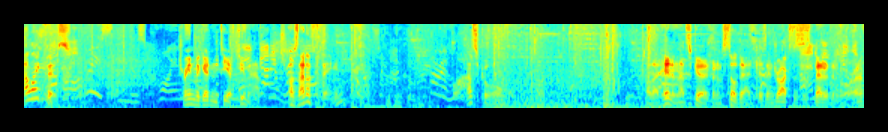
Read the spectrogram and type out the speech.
I like this. Train Mageddon TF2 map. Oh, is that a thing? That's cool. Oh, that hit him, that's good, but I'm still dead, because Androxus is better than Vora.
